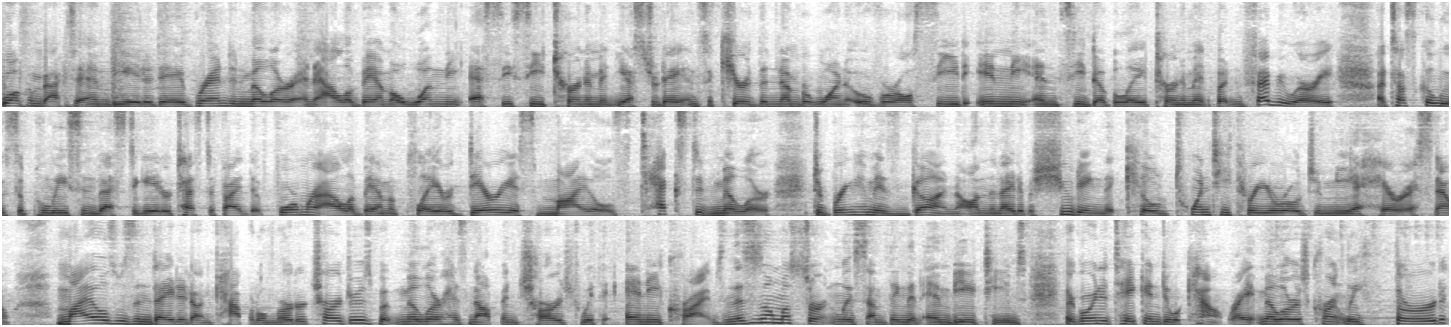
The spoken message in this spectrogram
Welcome back to NBA Today. Brandon Miller and Alabama won the SEC tournament yesterday and secured the number one overall seed in the NCAA tournament. But in February, a Tuscaloosa police investigator testified that former Alabama player Darius Miles texted Miller to bring him his gun on the night of a shooting that killed 23 year old Jamea Harris. Now, Miles was indicted on capital murder charges, but Miller has not been charged with any crimes. And this is almost certainly something that NBA teams they're going to take into account, right? Miller is currently third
